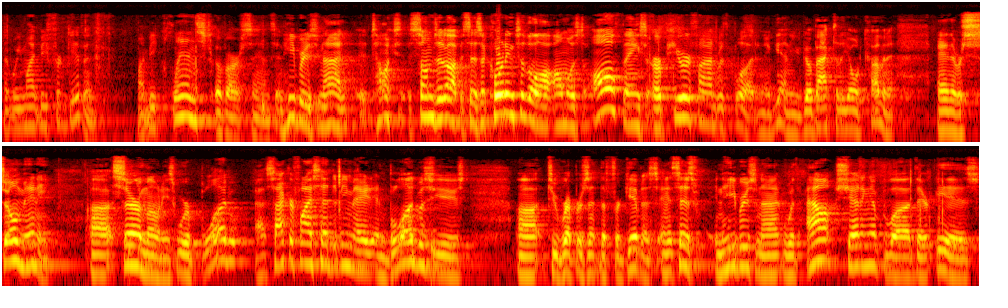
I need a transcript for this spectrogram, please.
that we might be forgiven, might be cleansed of our sins. In Hebrews 9, it talks, sums it up. It says, according to the law, almost all things are purified with blood. And again, you go back to the old covenant, and there were so many uh, ceremonies where blood uh, sacrifice had to be made, and blood was used. Uh, to represent the forgiveness. And it says in Hebrews 9, without shedding of blood, there is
